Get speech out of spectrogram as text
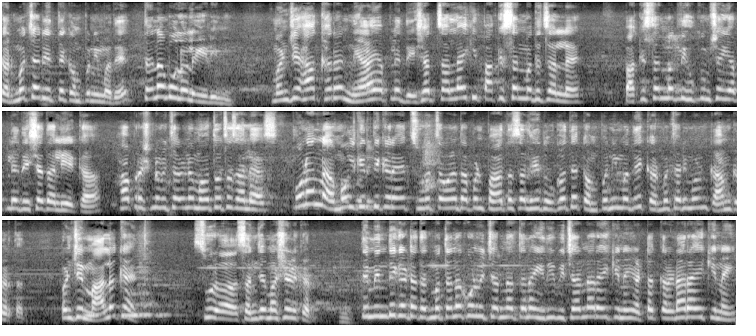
कर्मचारी आहेत त्या कंपनीमध्ये त्यांना बोलवलं ईडीनी. म्हणजे हा खरा न्याय आपल्या देशात चाललाय की पाकिस्तानमध्ये चाललाय? पाकिस्तानमधली हुकुमशाही आपल्या देशात आली आहे का? हा प्रश्न विचारणं महत्त्वाचं झाल्यास आज होणार ना अमोल कीर्तीकर आहेत सुरत चव्हाण आपण पाहत असाल हे दोघं त्या कंपनीमध्ये कर्मचारी म्हणून काम करतात. पण जे मालक आहेत सु संजय माशेळकर ते मिंदी गटात आहेत. मग त्यांना कोण विचारणार? त्यांना ईडी विचारणार आहे की नाही? अटक करणार आहे की नाही?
